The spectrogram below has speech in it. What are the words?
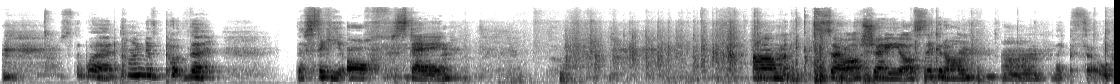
what's the word, kind of put the, the sticky off staying. Um, so I'll show you, I'll stick it on, um, like so.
